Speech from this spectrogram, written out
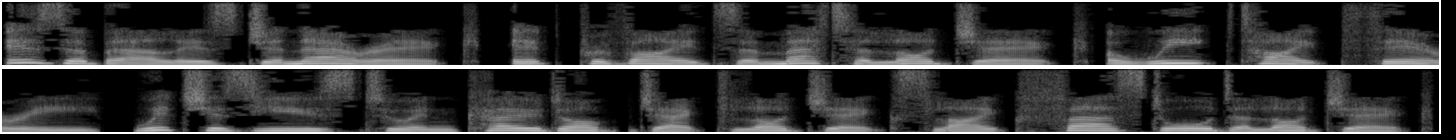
Isabelle is generic, it provides a meta-logic a weak type theory, which is used to encode object logics like first-order logic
